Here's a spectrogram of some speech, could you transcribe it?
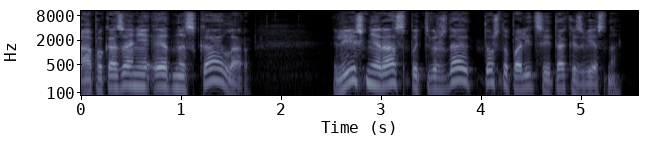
А показания Эдны Скайлар лишний раз подтверждают то, что полиции так известно —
